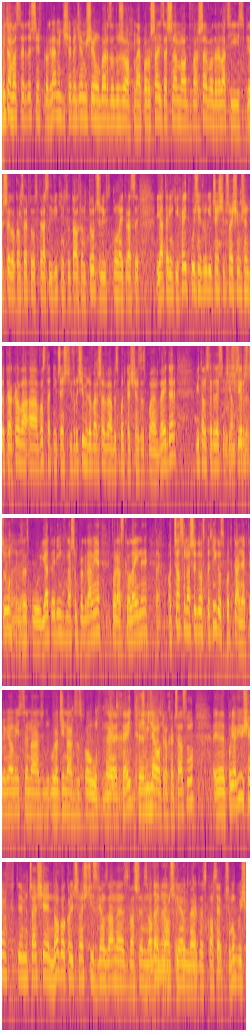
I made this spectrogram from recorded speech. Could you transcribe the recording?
Witam Was serdecznie w programie. Dzisiaj będziemy się bardzo dużo e, poruszali. Zaczynamy od Warszawy, od relacji z pierwszego koncertu z trasy Vikings 2000 Tour, czyli wspólnej trasy Jatering i Hate. Później w drugiej części przenosimy się do Krakowa, a w ostatniej części wrócimy do Warszawy, aby spotkać się z zespołem Vader. Witam serdecznie Witam Cię Świerszczu, zespół Jatering w naszym programie po raz kolejny. Tak. Od czasu naszego ostatniego spotkania, które miało miejsce na urodzinach zespołu Hate. Hate, minęło trochę czasu. E, Pojawiły się w tym czasie nowe okoliczności związane z Waszym nowym krążkiem. Mercedes Concept. Czy mógłbyś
